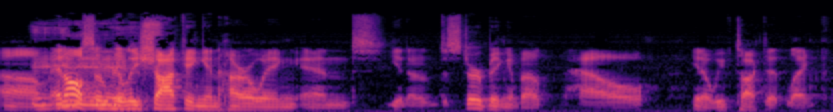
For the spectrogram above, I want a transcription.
um, It- and also it really is. shocking and harrowing and you know disturbing about how you know we've talked at length uh, I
